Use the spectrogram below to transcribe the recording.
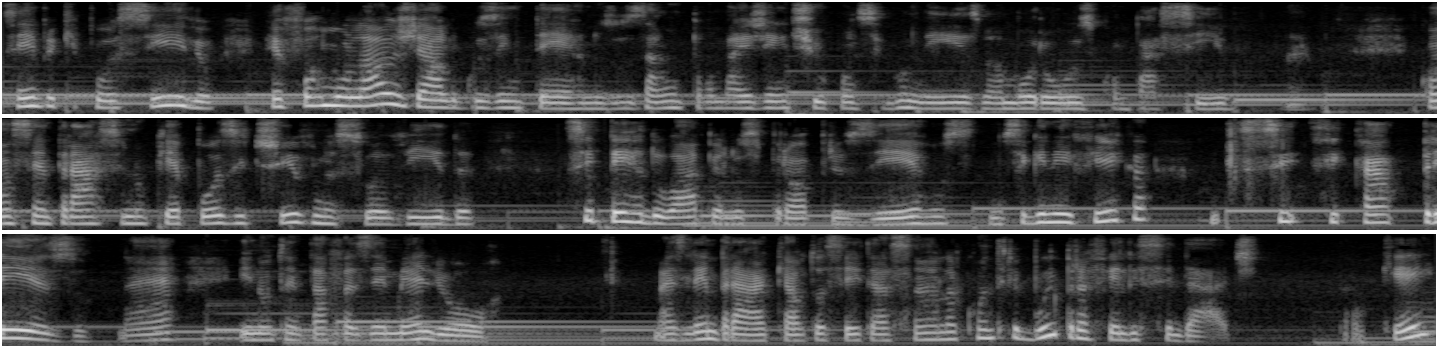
Sempre que possível, reformular os diálogos internos, usar um tom mais gentil consigo mesmo, amoroso, compassivo. Né? Concentrar-se no que é positivo na sua vida, se perdoar pelos próprios erros, não significa se ficar preso né? e não tentar fazer melhor. Mas lembrar que a autoaceitação ela contribui para a felicidade ok?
